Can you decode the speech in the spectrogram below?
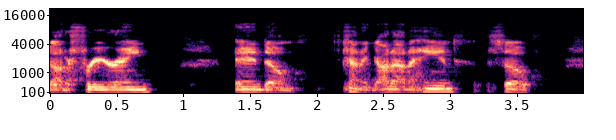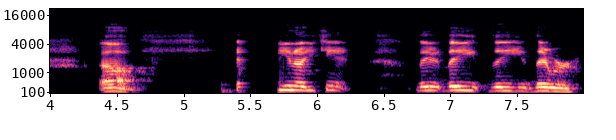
got a free reign, and um, kind of got out of hand. So, um, you know, you can't. They they they they were.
